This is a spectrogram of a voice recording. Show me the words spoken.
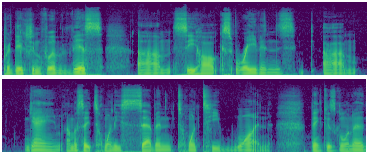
prediction for this um, Seahawks Ravens um, game, I'm going to say 27 21. I think it's going to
